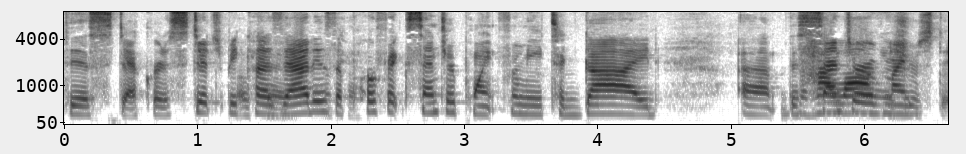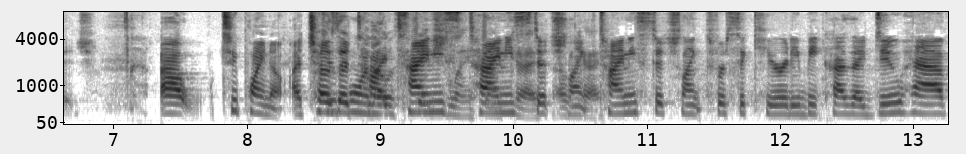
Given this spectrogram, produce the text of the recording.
this decorative stitch because okay. that is okay. a perfect center point for me to guide uh, the center of my stitch. Uh, 2.0. I chose 2. a tiny, stitch tiny okay. stitch length, okay. tiny stitch length for security because I do have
